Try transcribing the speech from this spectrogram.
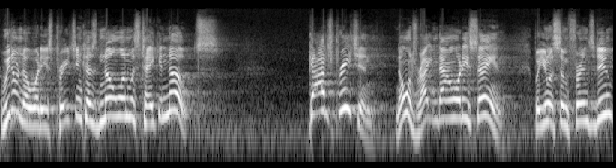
We don't know what he's preaching because no one was taking notes. God's preaching. No one's writing down what he's saying. But you know what some friends do?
